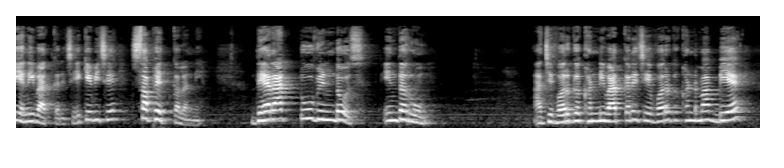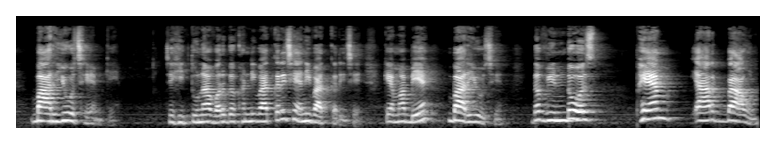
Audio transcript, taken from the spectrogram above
એની વાત કરી છે. એ કેવી છે? સફેદ કલરની. There are two windows in the room આ જે વર્ગખંડની વાત કરી છે, એ વર્ગખંડમાં બે બારીઓ છે એમ કે. જે હિતુના વર્ગખંડની વાત કરી છે, એની વાત કરી છે કે એમાં બે બારીઓ છે. The windows frame are brown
